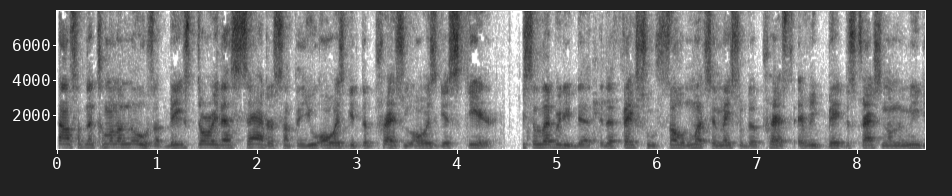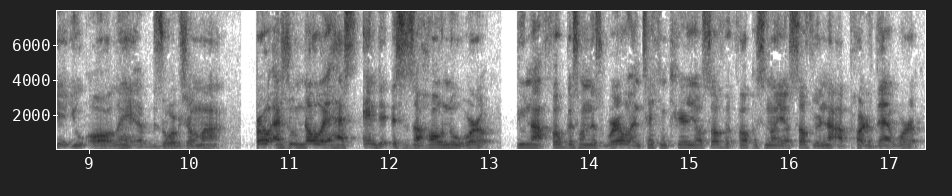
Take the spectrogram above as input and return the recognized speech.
Found something come on the news, a big story that's sad or something, you always get depressed. You always get scared. Celebrity death, it affects you so much, it makes you depressed. Every big distraction on the media, you all in, it absorbs your mind. World as you know it has ended. This is a whole new world. If you not focus on this world and taking care of yourself and focusing on yourself, you're not a part of that world.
